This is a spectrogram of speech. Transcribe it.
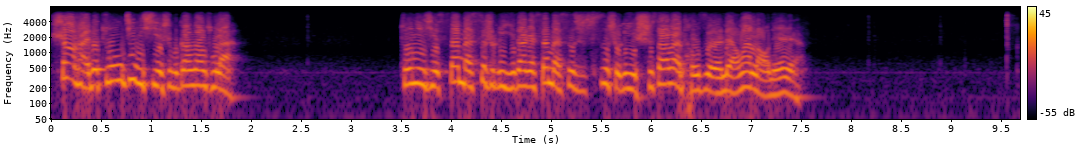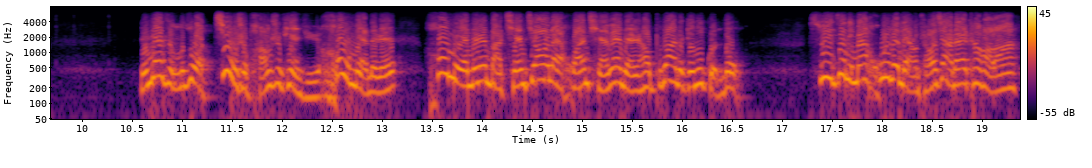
上海的中晋系是不是刚刚出来？中晋系三百四十个亿，大概三百四十四十个亿，十三万投资人，两万老年人，人家怎么做？就是庞氏骗局，后面的人，后面的人把钱交来还前面的，然后不断的给你滚动，所以这里面挥了两条下，大家看好了啊！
